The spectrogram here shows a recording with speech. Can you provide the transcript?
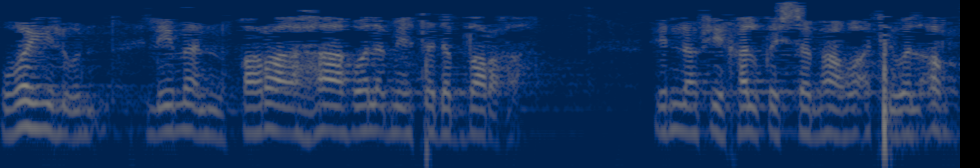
ويل لمن قرأها ولم يتدبرها إن في خلق السماوات والأرض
